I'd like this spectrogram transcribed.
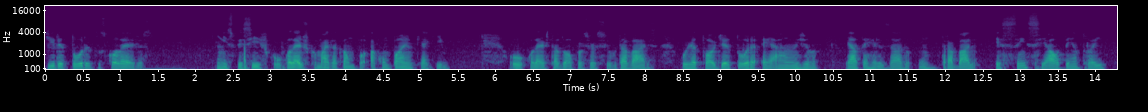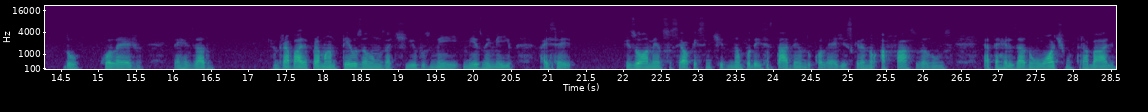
diretoras dos colégios. Em específico, o colégio que eu mais acompanho, que é aqui o Colégio Estadual Professor Silvio Tavares, cuja atual diretora é a Ângela, e ela tem realizado um trabalho essencial dentro aí do colégio. Tem realizado um trabalho para manter os alunos ativos, mesmo em meio a esse isolamento social que é sentido, não poder estar dentro do colégio, isso não afasta os alunos. Ela tem realizado um ótimo trabalho,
